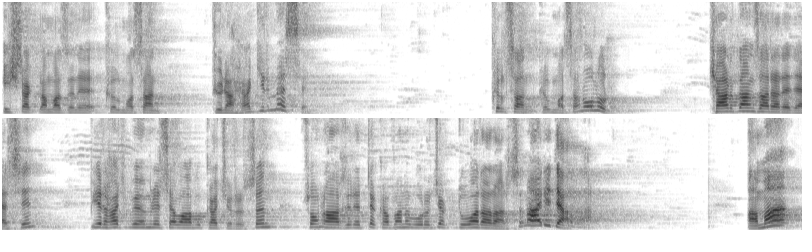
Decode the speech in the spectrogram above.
işrak namazını kılmasan günaha girmezsin. Kılsan, kılmasan olur. Kardan zarar edersin. Bir hac bir ömre sevabı kaçırırsın. Sonra ahirette kafanı vuracak duvar ararsın. Ayrı dava. Ama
